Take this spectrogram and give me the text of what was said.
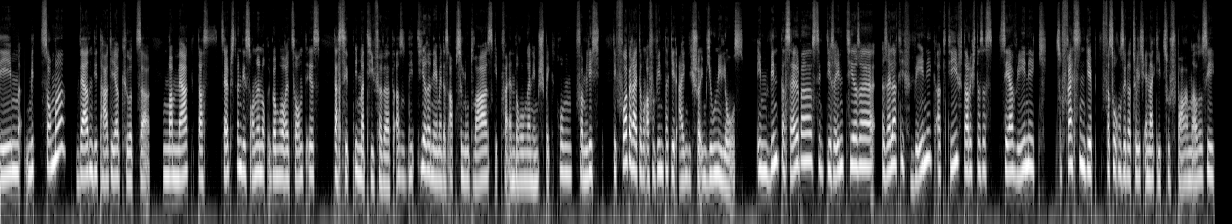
dem Mitsommer werden die Tage ja kürzer. Man merkt, dass selbst wenn die Sonne noch über dem Horizont ist, dass sie immer tiefer wird. Also die Tiere nehmen das absolut wahr. Es gibt Veränderungen im Spektrum vom Licht. Die Vorbereitung auf den Winter geht eigentlich schon im Juni los. Im Winter selber sind die Rentiere relativ wenig aktiv. Dadurch, dass es sehr wenig zu fressen gibt, versuchen sie natürlich Energie zu sparen. Also sie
